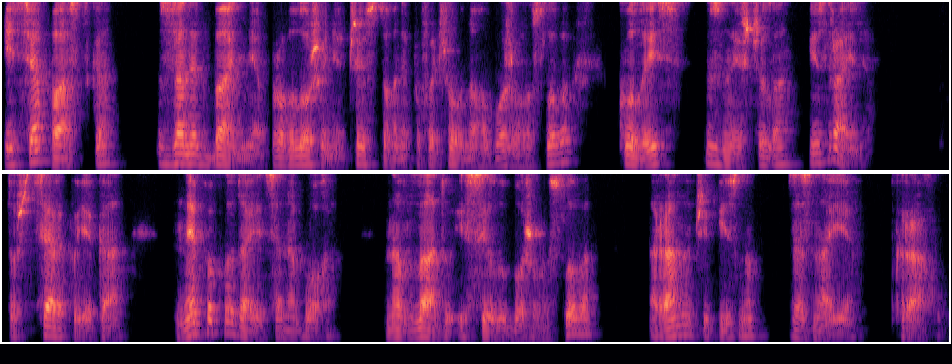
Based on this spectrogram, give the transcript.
І ця пастка занедбання проголошення чистого непофальшованого Божого Слова колись знищила Ізраїль. Тож церква, яка не покладається на Бога, на владу і силу Божого Слова, рано чи пізно зазнає краху.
